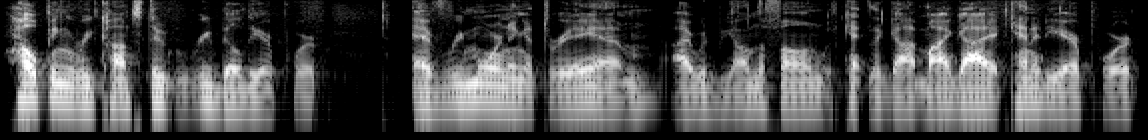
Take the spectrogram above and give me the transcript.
Helping reconstitute and rebuild the airport. Every morning at 3 a.m., I would be on the phone with Ken- the guy, my guy at Kennedy Airport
